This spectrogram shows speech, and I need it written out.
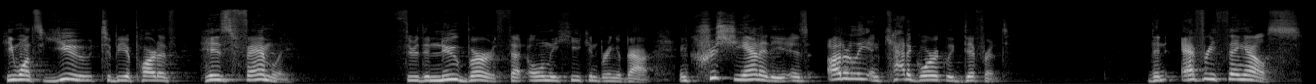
He wants you to be a part of His family through the new birth that only He can bring about. And Christianity is utterly and categorically different than everything else.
